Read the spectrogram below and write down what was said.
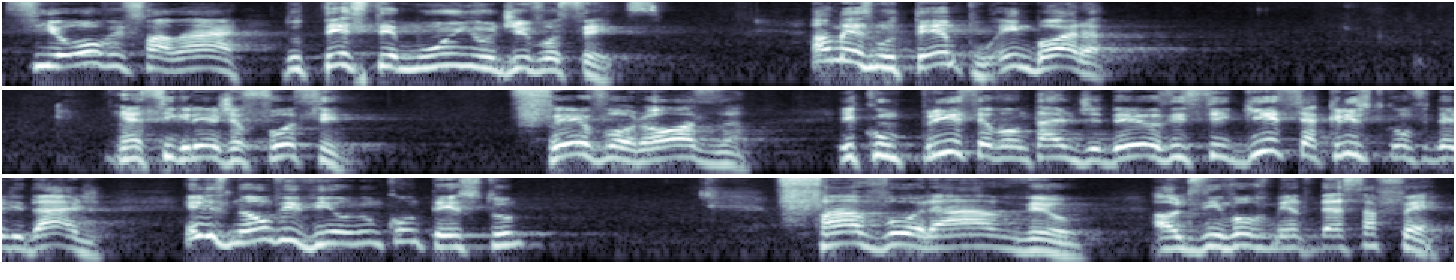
Se ouve falar do testemunho de vocês. Ao mesmo tempo, embora essa igreja fosse fervorosa e cumprisse a vontade de Deus e seguisse a Cristo com fidelidade, eles não viviam num contexto favorável ao desenvolvimento dessa fé.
